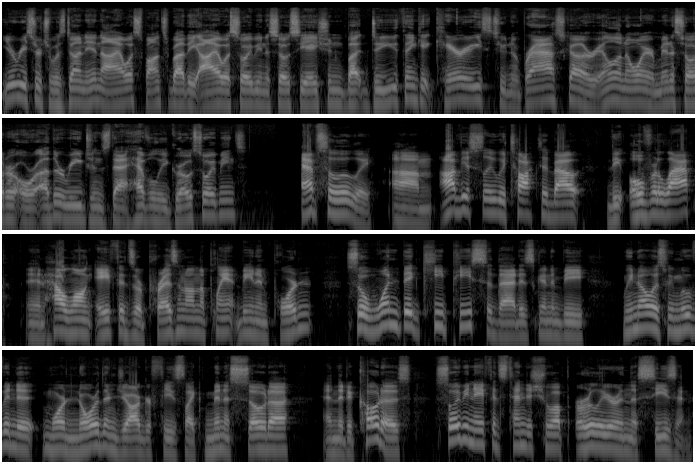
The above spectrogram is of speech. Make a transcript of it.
Your research was done in Iowa, sponsored by the Iowa Soybean Association, but do you think it carries to Nebraska or Illinois or Minnesota or other regions that heavily grow soybeans? Absolutely. Um, obviously, we talked about the overlap and how long aphids are present on the plant being important. So one big key piece of that is going to be, we know as we move into more northern geographies like Minnesota and the Dakotas, soybean aphids tend to show up earlier in the season.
